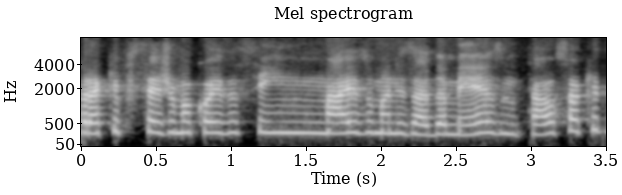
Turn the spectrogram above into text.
Para que seja uma coisa assim mais humanizada mesmo, tal. Só que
